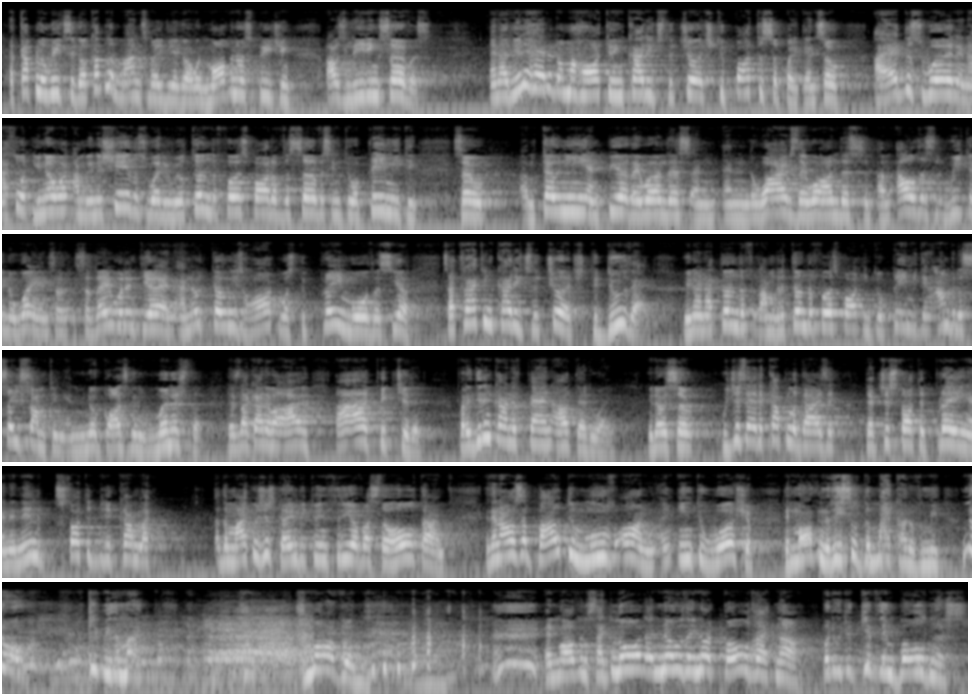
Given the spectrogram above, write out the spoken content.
A couple of weeks ago, a couple of months maybe ago, when Marvin was preaching, I was leading service. And I really had it on my heart to encourage the church to participate. And so I had this word, and I thought, you know what, I'm going to share this word, and we'll turn the first part of the service into a prayer meeting. So um, Tony and Pierre, they were on this, and, and the wives, they were on this, um, elders weekend away, and so, so they wouldn't hear. And I know Tony's heart was to pray more this year. So I tried to encourage the church to do that. You know, and I turned the, I'm going to turn the first part into a prayer meeting. I'm going to say something, and you know, God's going to minister. That's like kind of how I, how I pictured it. But it didn't kind of pan out that way. You know, so we just had a couple of guys that, that just started praying, and, and then it started to become like the mic was just going between three of us the whole time. And then I was about to move on into worship. Then Marvin wrestled the mic out of me. No, give me the mic. It's Marvin. and Marvin's like, Lord, I know they're not bold right now, but would you give them boldness?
